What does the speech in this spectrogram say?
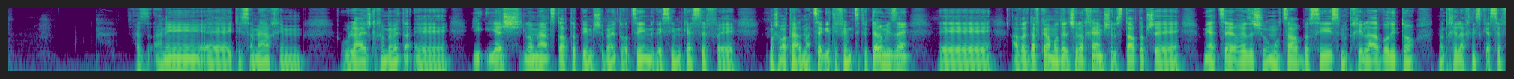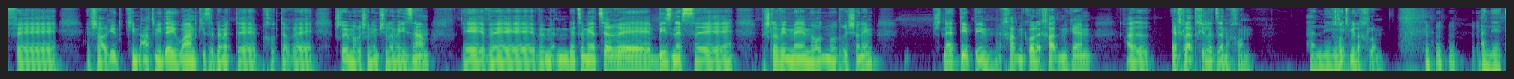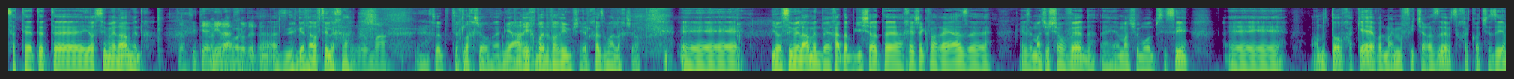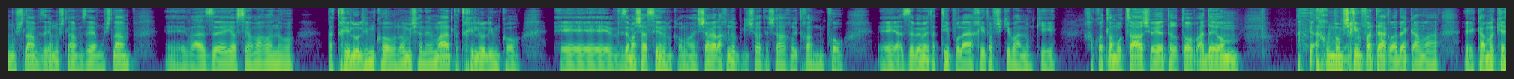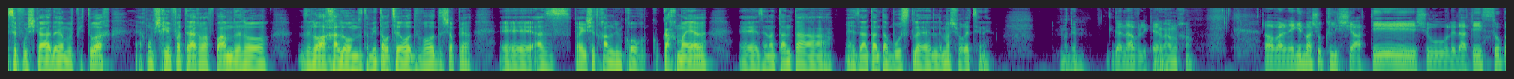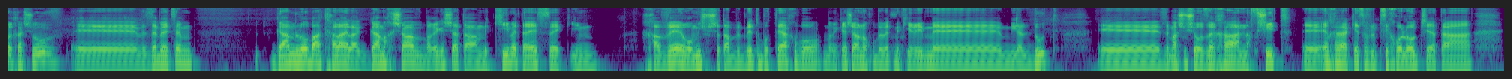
אז אני הייתי שמח אם אולי יש לכם באמת אה, יש לא מעט סטארט-אפים שבאמת רצים מגייסים כסף אה, כמו שאמרת על מצגת לפעמים קצת יותר מזה אה, אבל דווקא המודל שלכם של סטארט-אפ שמייצר איזשהו מוצר בסיס מתחיל לעבוד איתו מתחיל להכניס כסף אה, אפשר להגיד כמעט מ-day one כי זה באמת אה, פחות או יותר שלבים הראשונים של המיזם. אה, ובעצם מייצר ביזנס בשלבים מאוד מאוד ראשונים. שני טיפים אחד מכל אחד מכם על איך להתחיל את זה נכון. אני חוץ מלחלום. אני אצטט את יוסי מלמד. רציתי אני לעשות את זה. אז גנבתי לך. נו מה. עכשיו אתה צריך לחשוב אני אאריך בדברים שיהיה לך זמן לחשוב. יוסי מלמד באחת הפגישות אחרי שכבר היה זה. איזה משהו שעובד אה, משהו מאוד בסיסי. אה, אמרנו טוב חכה אבל מה עם הפיצ'ר הזה וצריך לחכות שזה יהיה מושלם וזה יהיה מושלם וזה יהיה מושלם. אה, ואז יוסי אמר לנו תתחילו למכור לא משנה מה תתחילו למכור. וזה מה שעשינו כלומר ישר הלכנו לפגישות ישר הלכנו התחלנו למכור. אז זה באמת הטיפ אולי הכי טוב שקיבלנו כי חכות למוצר שיהיה יותר טוב עד היום אנחנו ממשיכים לפתח לא יודע כמה כמה כסף הושקע עד היום בפיתוח אנחנו ממשיכים לפתח ואף פעם זה לא זה לא החלום זה תמיד אתה רוצה עוד ועוד לשפר אה, אז ברגע שהתחלנו למכור כל כך מהר אה, זה נתן את. זה נתן את הבוסט למשהו רציני. מדהים. גנב לי כן. גנב לך? לא, אבל אני אגיד משהו קלישאתי שהוא לדעתי סופר חשוב אה, וזה בעצם גם לא בהתחלה אלא גם עכשיו ברגע שאתה מקים את העסק עם חבר או מישהו שאתה באמת בוטח בו, במקרה שלנו אנחנו באמת מכירים אה, מילדות, אה, זה משהו שעוזר לך נפשית, אה, אין לך כסף לפסיכולוג כשאתה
